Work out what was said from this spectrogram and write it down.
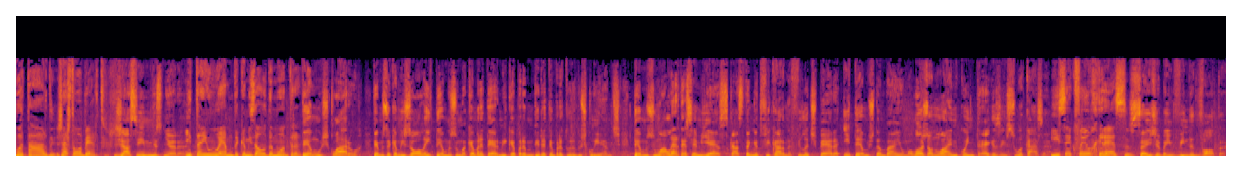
Boa tarde, já estão abertos? Já sim, minha senhora. E tem o M da camisola da montra? Temos, claro. Temos a camisola e temos uma câmara térmica para medir a temperatura dos clientes. Temos um alerta SMS caso tenha de ficar na fila de espera e temos também uma loja online com entregas em sua casa. Isso é que foi um regresso. Seja bem-vinda de volta.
